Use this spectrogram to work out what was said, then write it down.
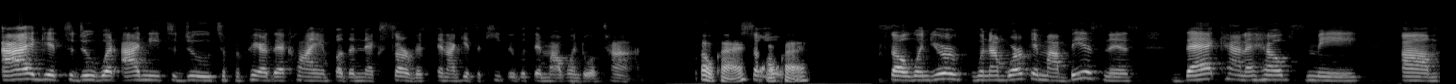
I get to do what I need to do to prepare that client for the next service, and I get to keep it within my window of time. Okay. So okay. So when you're when I'm working my business, that kind of helps me um,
